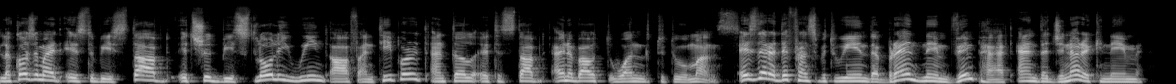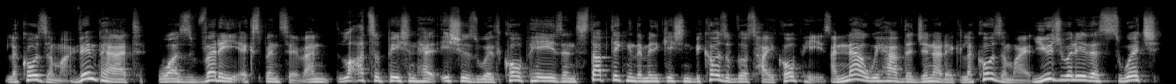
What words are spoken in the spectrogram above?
lacosamide is to be stopped, it should be slowly weaned off and tapered until it is stopped in about one to two months. Is there a difference between the brand name Vimpat and the generic name lacosamide. Vimpat was very expensive and lots of patients had issues with copays and stopped taking the medication because of those high copays. And now we have the generic lacosamide. Usually the switch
